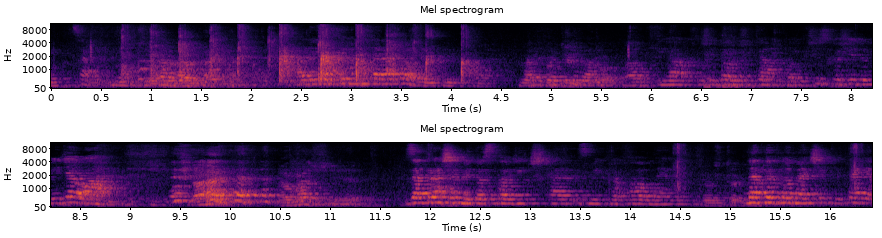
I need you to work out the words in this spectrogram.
i całuję. Ale jestem instalatorem tylko. Ale No to poczułam. tylko. Ja chcę dojść tam, bo wszystko się dowiedziałam. Tak? No właśnie. Zapraszamy do stoliczka z mikrofonem. To Na pewno macie pytania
